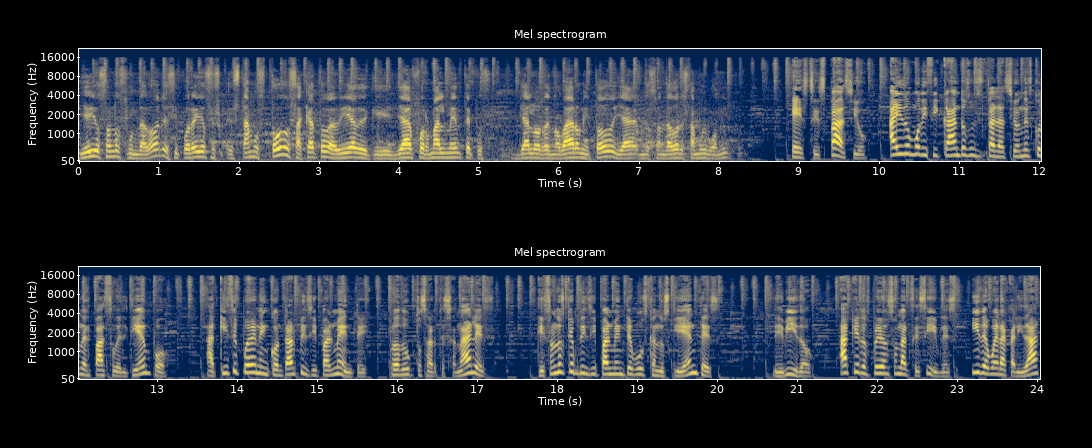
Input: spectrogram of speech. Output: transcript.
y ellos son los fundadores y por ellos estamos todos acá todavía de que ya formalmente pues ya lo renovaron y todo, ya nuestro andador está muy bonito. Este espacio ha ido modificando sus instalaciones con el paso del tiempo. Aquí se pueden encontrar principalmente productos artesanales, que son los que principalmente buscan los clientes, debido a que los precios son accesibles y de buena calidad,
